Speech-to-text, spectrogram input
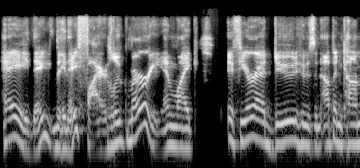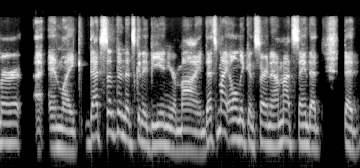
hey, they they, they fired Luke Murray. And like if you're a dude who's an up and comer and like that's something that's going to be in your mind. That's my only concern. And I'm not saying that that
